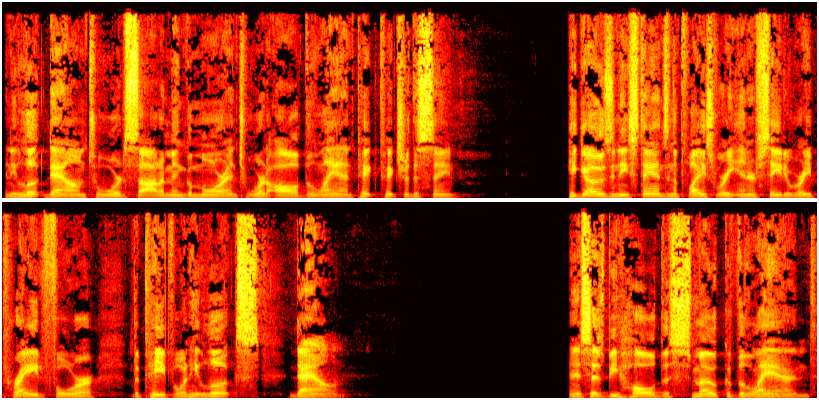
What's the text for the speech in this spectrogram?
And he looked down toward Sodom and Gomorrah and toward all of the land. Pick, picture the scene. He goes and he stands in the place where he interceded, where he prayed for the people, and he looks down. And it says, Behold, the smoke of the land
